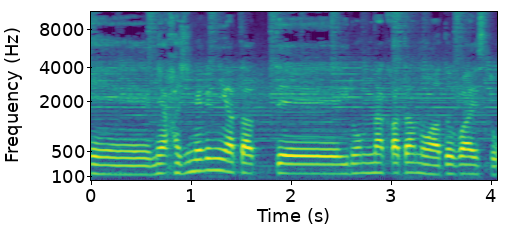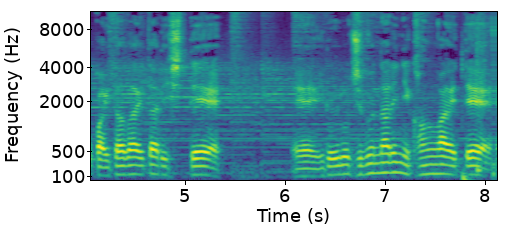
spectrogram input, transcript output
えーね、始めるにあたっていろんな方のアドバイスとかいただいたりして、えーいろいろ自分なりに考えて、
